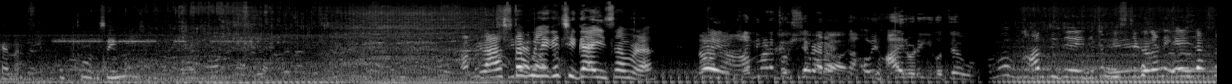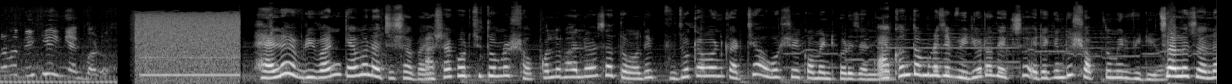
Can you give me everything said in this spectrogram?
থাকে না। রাস্তা ভুলে গেছি গাইস আমরা। ভাবছি যে যেটা মিস্টেক কারণ এই রাস্তাটা আমরা দেখিই নি একবারও। হ্যালো এভরিওয়ান কেমন আছো সবাই? আশা করছি তোমরা সকলে ভালো আছো তোমাদের পুজো কেমন কাটছে অবশ্যই কমেন্ট করে জানিও। এখন তোমরা যে ভিডিওটা দেখছ এটা কিন্তু সপ্তমীর ভিডিও চলো চলো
